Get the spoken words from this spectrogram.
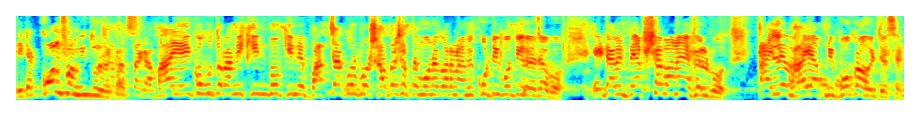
এটা কনফার্ম ইঁদুরের কাজ। টাকা। ভাই, এই কবুতর আমি কিনবো, কিনে বাচ্চা করব, সাথে সাথে মনে করেন আমি কোটিপতি হয়ে যাব। এটা আমি ব্যবসা বানায় ফেলব। তাইলে ভাই, আপনি বোকা হইতেছেন।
